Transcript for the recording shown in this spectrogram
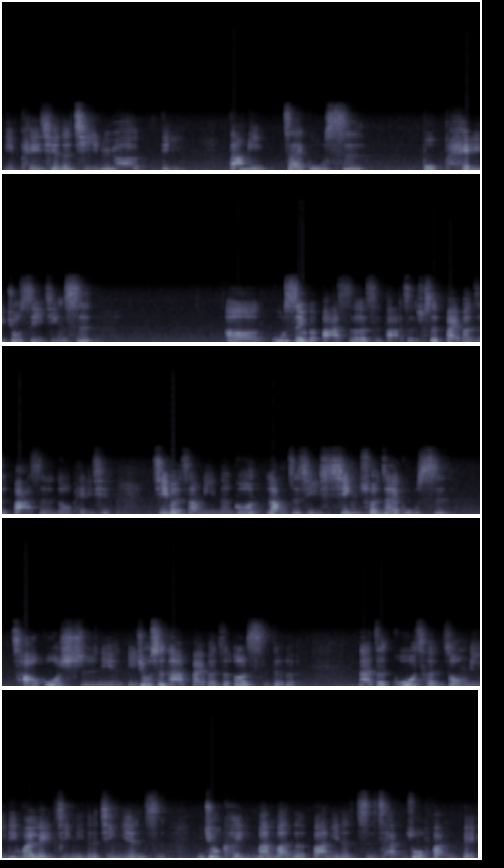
你赔钱的几率很低。当你在股市不赔，就是已经是，呃，股市有个八十二十法则，就是百分之八十人都赔钱。基本上你能够让自己幸存在股市超过十年，你就是那百分之二十的人。那这过程中，你一定会累积你的经验值，你就可以慢慢的把你的资产做翻倍。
